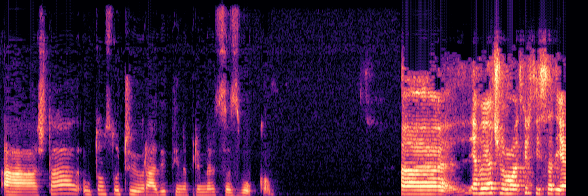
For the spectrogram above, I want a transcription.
A šta u tom slučaju raditi, na primjer, sa zvukom? Uh, evo ja ću vam otkriti sad ja,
